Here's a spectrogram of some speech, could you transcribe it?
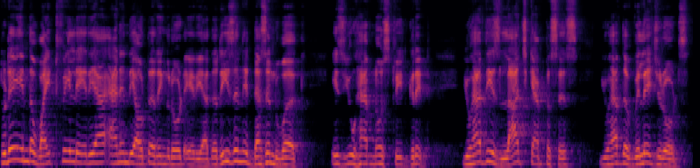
Today in the Whitefield area and in the Outer Ring Road area, the reason it doesn't work is you have no street grid. You have these large campuses, you have the village roads,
